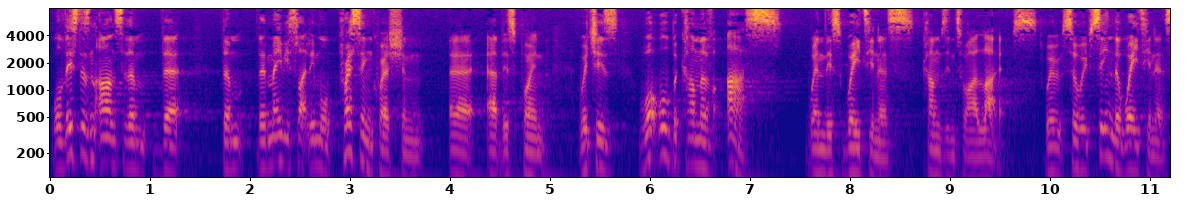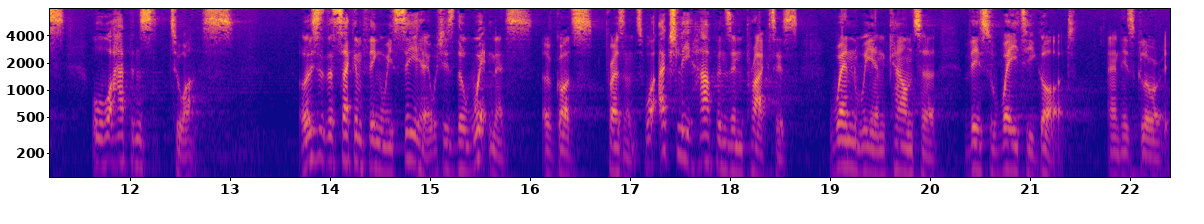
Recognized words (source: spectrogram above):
Well, this doesn't answer the, the, the, the maybe slightly more pressing question uh, at this point, which is what will become of us when this weightiness comes into our lives. So we've seen the weightiness. Well, what happens to us? Well, this is the second thing we see here, which is the witness of God's presence. What actually happens in practice when we encounter this weighty God and his glory?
